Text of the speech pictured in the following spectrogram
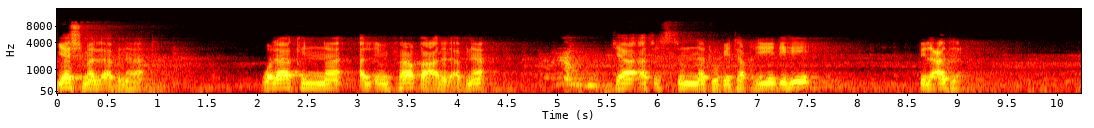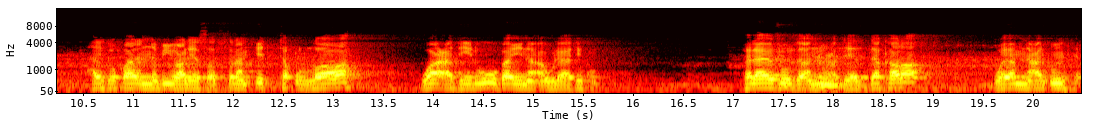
يشمل الأبناء. ولكن الإنفاق على الأبناء جاءت السنة بتقييده بالعدل حيث قال النبي عليه الصلاة والسلام اتقوا الله واعدلوا بين أولادكم. فلا يجوز أن نعطي الذكر ويمنع الأنثى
